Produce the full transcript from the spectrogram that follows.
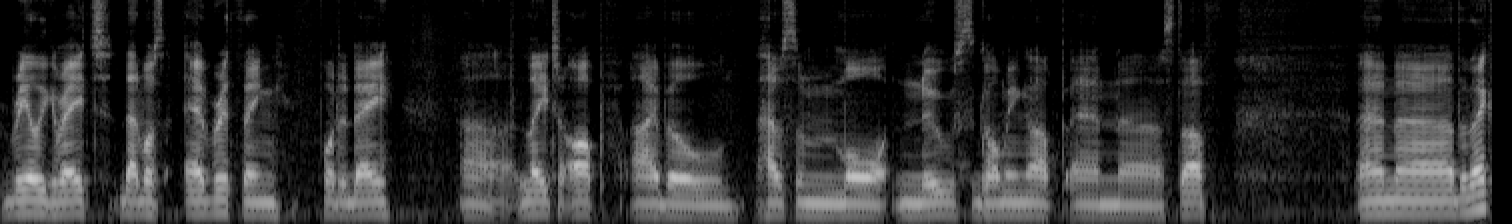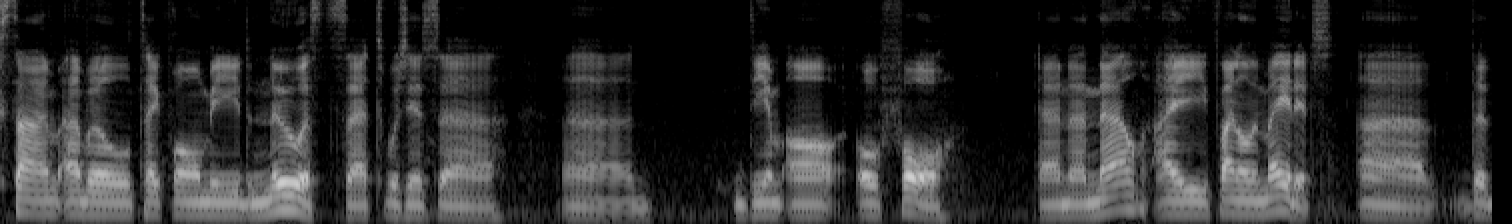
really great. That was everything for today. Uh, later up I will have some more news coming up and stuff. And uh, the next time I will take for me the newest set, which is uh, uh, DMR 04. And uh, now I finally made it. the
